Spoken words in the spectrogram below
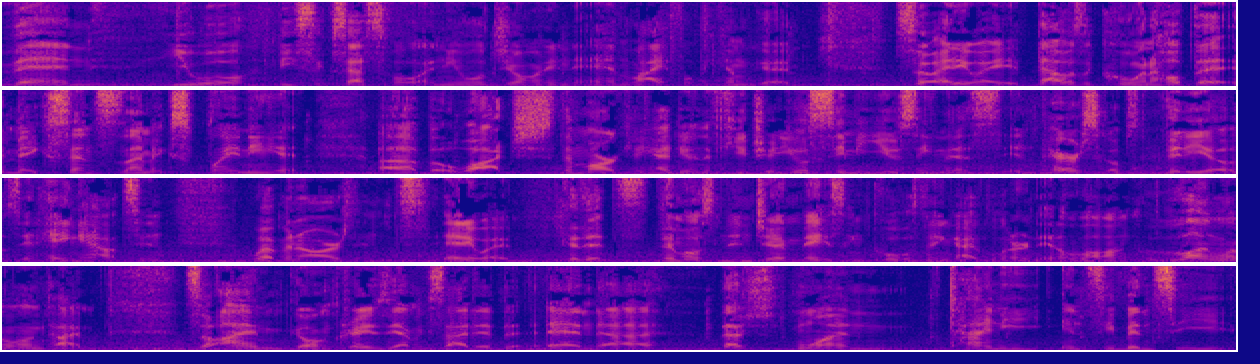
then you will be successful and you will join and life will become good. So anyway, that was a cool one. I hope that it makes sense as I'm explaining it. Uh, but watch the marketing I do in the future. You'll see me using this in periscopes and videos and hangouts and webinars and anyway, because it's the most ninja amazing cool thing I've learned in a long, long, long, long time. So I'm going crazy. I'm excited, and uh, that's just one tiny, incy bincy,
